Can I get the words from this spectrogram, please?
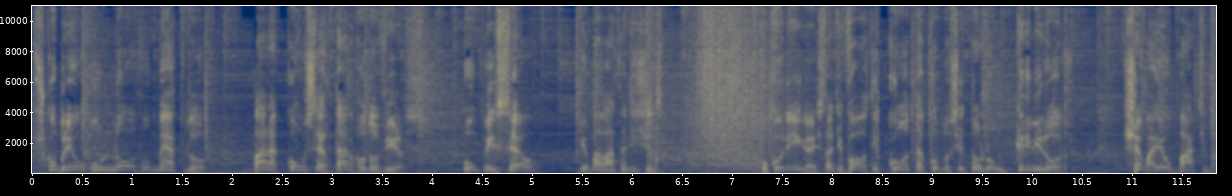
descobriu um novo método para consertar rodovias: um pincel e uma lata de tinta. O Coringa está de volta e conta como se tornou um criminoso. Chama aí o Batman.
